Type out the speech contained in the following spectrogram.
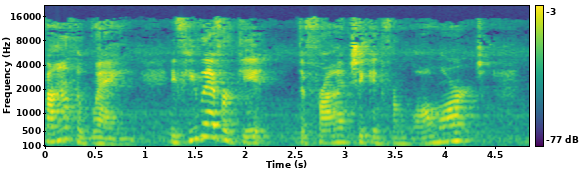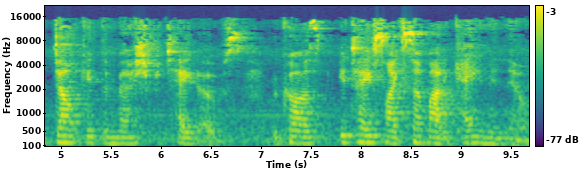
By the way, if you ever get the fried chicken from Walmart, don't get the mashed potatoes because it tastes like somebody came in them.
